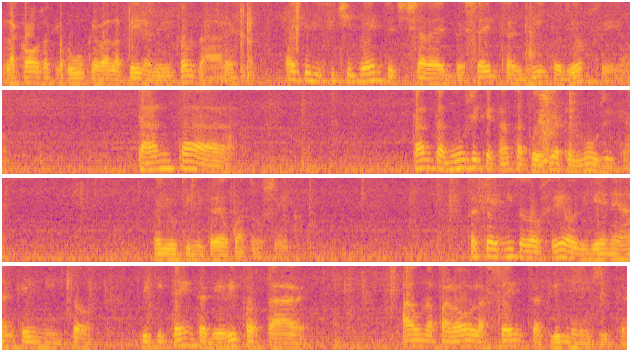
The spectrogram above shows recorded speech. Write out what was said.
La cosa che comunque vale la pena di ricordare è che difficilmente ci sarebbe senza il mito di Orfeo tanta, tanta musica e tanta poesia per musica negli ultimi tre o quattro secoli. Perché il mito d'Orfeo diviene anche il mito di chi tenta di riportare a una parola senza più musica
